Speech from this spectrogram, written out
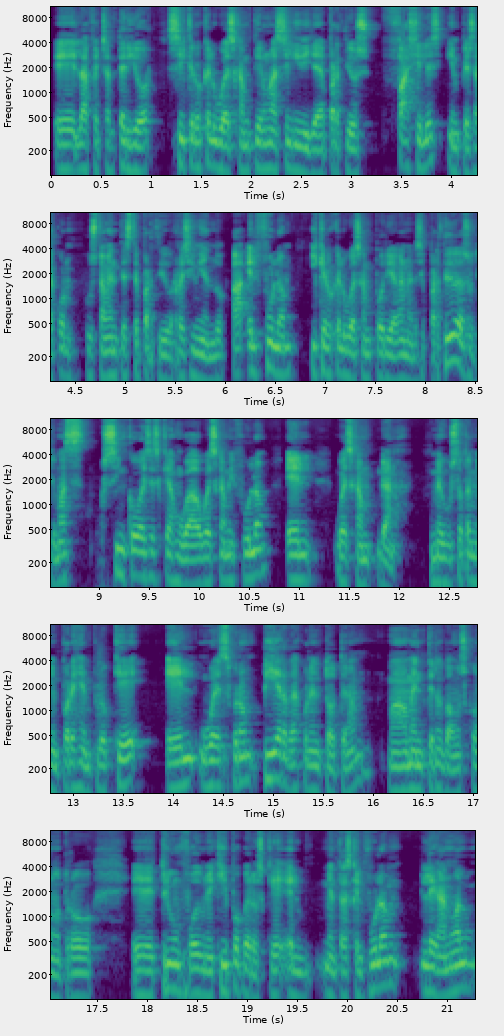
eh, la fecha anterior. Sí creo que el West Ham tiene una seguidilla de partidos fáciles y empieza con justamente este partido recibiendo a el Fulham y creo que el West Ham podría ganar ese partido. Las últimas cinco veces que han jugado West Ham y Fulham, el West Ham ganó. Me gusta también, por ejemplo, que el West Brom pierda con el Tottenham. Nuevamente nos vamos con otro eh, triunfo de un equipo, pero es que mientras que el Fulham le ganó al,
